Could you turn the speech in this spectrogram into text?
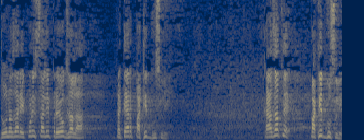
दोन हजार एकोणीस साली प्रयोग झाला कट्यार पाठीत घुसली. काळजात नाही पाठीत घुसली.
